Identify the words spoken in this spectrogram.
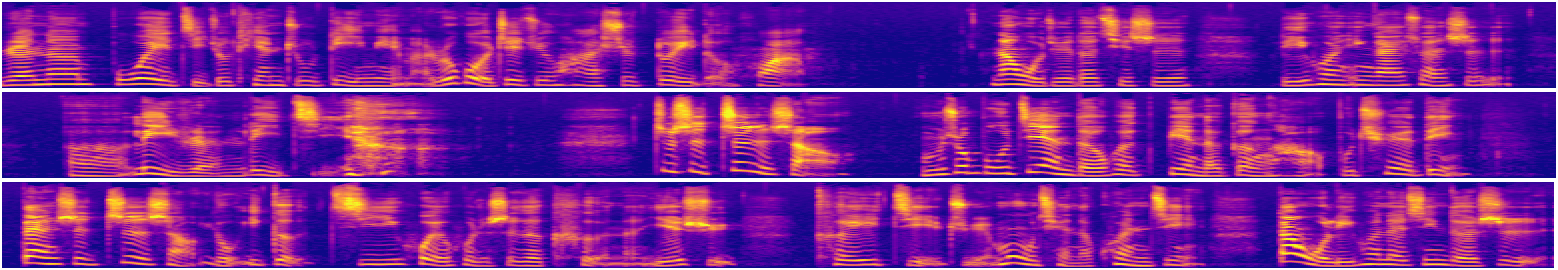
人呢，不为己，就天诛地灭嘛。如果这句话是对的话，那我觉得其实离婚应该算是呃利人利己，就是至少我们说不见得会变得更好，不确定，但是至少有一个机会或者是个可能，也许可以解决目前的困境。但我离婚的心得是，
